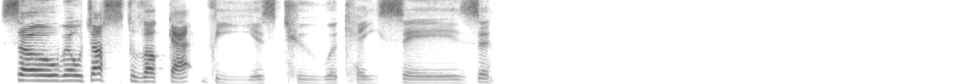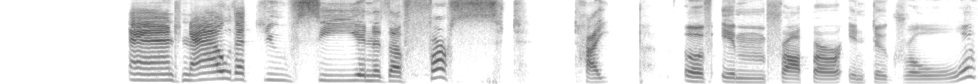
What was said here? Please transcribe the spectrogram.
so we'll just look at these two cases. And now that you've seen the first type of improper integral,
